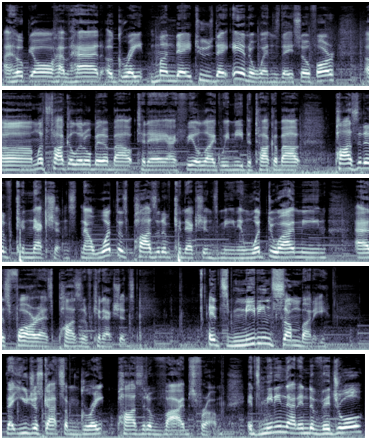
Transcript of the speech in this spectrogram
I hope y'all have had a great Monday, Tuesday, and a Wednesday so far. Um, let's talk a little bit about today. I feel like we need to talk about positive connections. Now, what does positive connections mean, and what do I mean as far as positive connections? It's meeting somebody that you just got some great positive vibes from. It's meeting that individual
